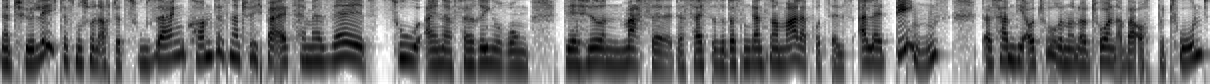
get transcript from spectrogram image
Natürlich, das muss man auch dazu sagen, kommt es natürlich bei Alzheimer selbst zu einer Verringerung der Hirnmasse. Das heißt also, das ist ein ganz normaler Prozess. Allerdings, das haben die Autorinnen und Autoren aber auch betont,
